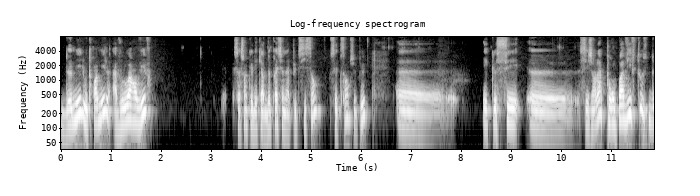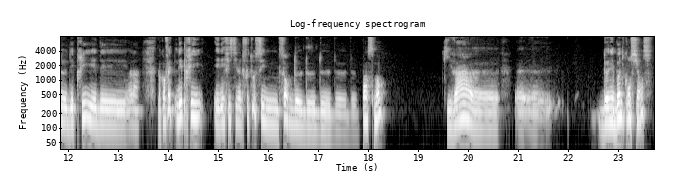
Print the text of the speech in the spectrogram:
2000 ou 3000 à vouloir en vivre, sachant que les cartes de presse, il y en a plus que 600, 700, je sais plus, euh, et que ces, euh, ces gens-là pourront pas vivre tous de, des prix et des... Voilà. Donc en fait, les prix et les festivals photo, c'est une sorte de, de, de, pansement qui va euh, euh, donner bonne conscience.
